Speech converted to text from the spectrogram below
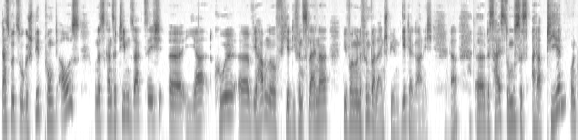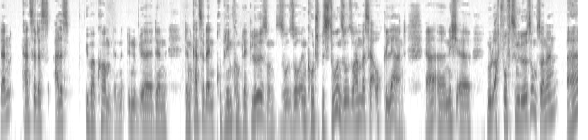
das wird so gespielt, Punkt aus. Und das ganze Team sagt sich, äh, ja, cool, äh, wir haben nur vier Defense-Liner, wie wollen wir eine Fünferline spielen? Geht ja gar nicht. Ja? Äh, das heißt, du musst es adaptieren und dann kannst du das alles überkommen, dann, äh, dann, dann kannst du dein Problem komplett lösen. Und so, so ein Coach bist du und so, so haben wir es ja auch gelernt. Ja, äh, nicht, äh, 0815-Lösung, sondern äh,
